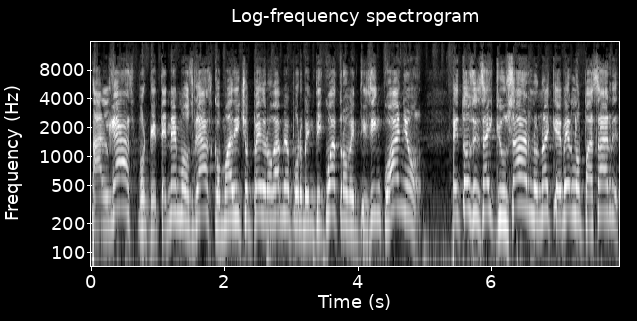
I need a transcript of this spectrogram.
al gas, porque tenemos gas, como ha dicho Pedro Gamio, por 24 o 25 años. Entonces hay que usarlo, no hay que verlo pasar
